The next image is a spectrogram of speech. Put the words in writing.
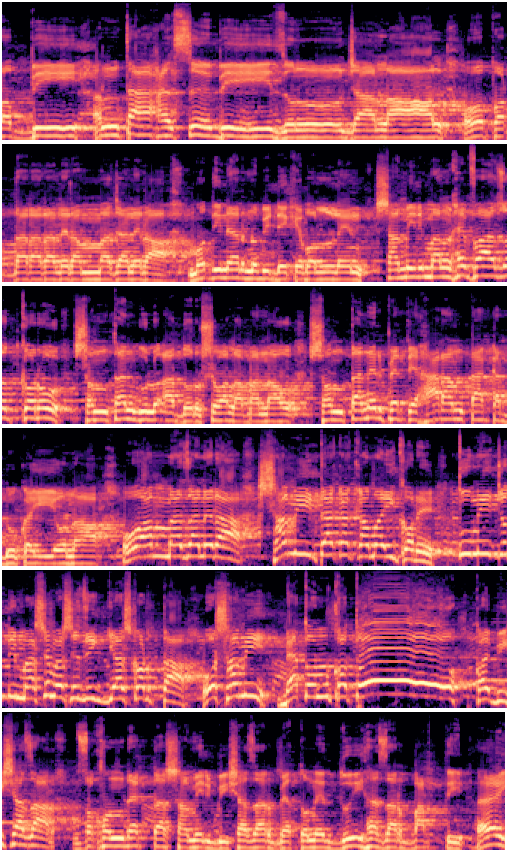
রব্বি, আন্তা হাসবি জুল জালাল। ও পর্দার আড়ালের আম্মা জানেরা, মদিনার নবী ডেকে বললেন, স্বামীর মাল হেফাজত করো, সন্তানগুলো আদর্শওয়ালা বানাও, সন্তানের পেটে হারাম টাকা ঢুকাইও না। ও আম্মা জানেরা, স্বামী টাকা কামাই করে, তুমি যদি মাসে মাসে জিজ্ঞাসা করতা ও স্বামী, বেতন কত? কয়, বিশ হাজার। যখন দেখতা স্বামীর বিশ হাজার বেতনের দুই হাজার বাড়তি। এই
